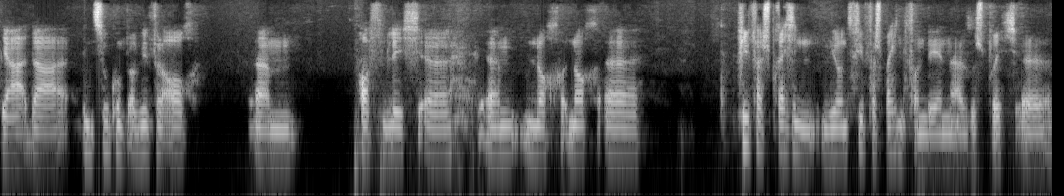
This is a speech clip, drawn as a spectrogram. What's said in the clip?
ja da in Zukunft auf jeden Fall auch ähm, hoffentlich äh, noch, noch äh, viel versprechen, wir uns viel versprechen von denen. Also sprich, äh,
